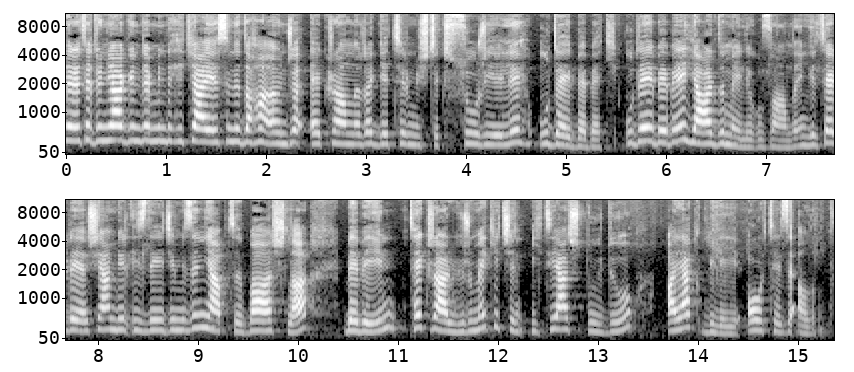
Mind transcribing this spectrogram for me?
TRT Dünya gündeminde hikayesini daha önce ekranlara getirmiştik. Suriyeli Uday Bebek. Uday Bebeğe yardım eli uzandı. İngiltere'de yaşayan bir izleyicimizin yaptığı bağışla bebeğin tekrar yürümek için ihtiyaç duyduğu ayak bileği ortezi alındı.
